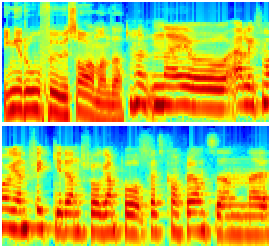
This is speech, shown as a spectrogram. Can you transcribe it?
Ingen ro för USA, Amanda. Nej, och Alex Morgan fick ju den frågan på presskonferensen eh,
